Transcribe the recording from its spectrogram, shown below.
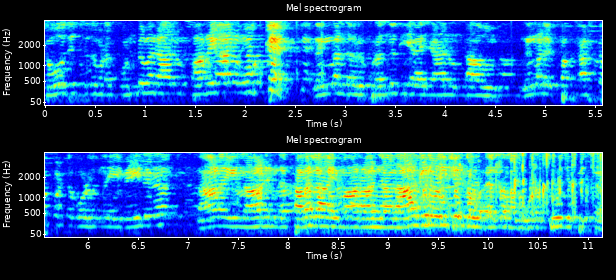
ചോദിച്ചത് ഇവിടെ കൊണ്ടുവരാനും പറയാനും ഒക്കെ നിങ്ങളുടെ ഒരു പ്രതിനിധിയായി ഞാൻ ഉണ്ടാവും. നിങ്ങൾ ഇപ്പൊ കഷ്ടപ്പെട്ടു കൊള്ളുന്ന ഈ വെയിലിന് നാളെ ഈ നാടിന്റെ തണലായി മാറാൻ ഞാൻ ആഗ്രഹിക്കുന്നു എന്നുള്ളത് കൂടെ സൂചിപ്പിച്ച്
